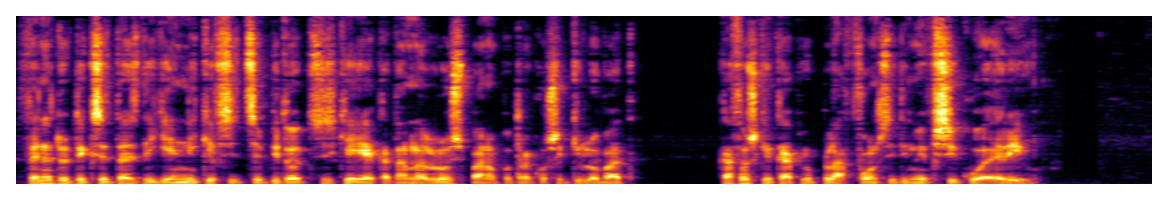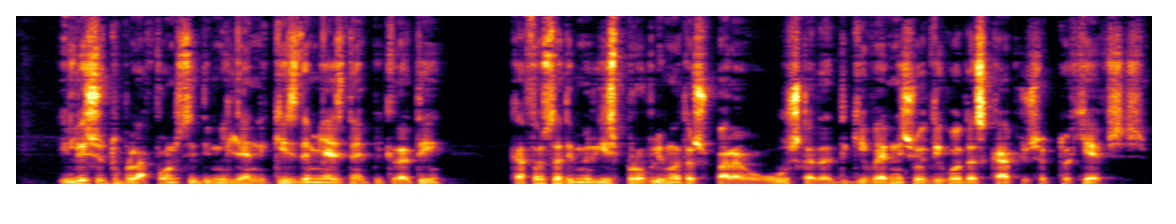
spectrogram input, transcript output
Φαίνεται ότι εξετάζεται η γενίκευση της επιδότησης και για καταναλώσει πάνω από 300 κιλοβάτ, καθώς και κάποιο πλαφόν στην τιμή φυσικού αερίου. Η λύση του πλαφών στην τιμή λιανικής δεν μοιάζει να επικρατεί, καθώς θα δημιουργήσει προβλήματα στους παραγωγούς κατά την κυβέρνηση οδηγώντας κάποιους σε πτωχεύσεις.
